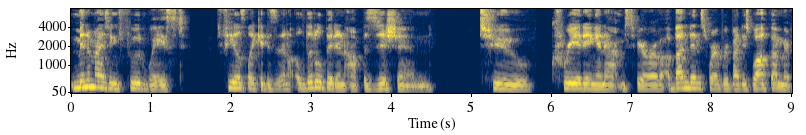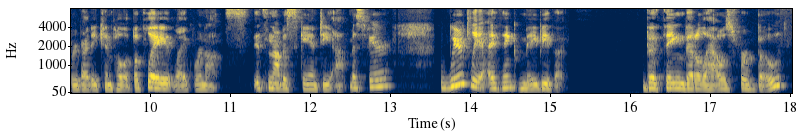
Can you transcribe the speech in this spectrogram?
minimizing food waste feels like it is a little bit in opposition to creating an atmosphere of abundance where everybody's welcome, everybody can pull up a plate, like we're not it's not a scanty atmosphere. Weirdly, I think maybe the the thing that allows for both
